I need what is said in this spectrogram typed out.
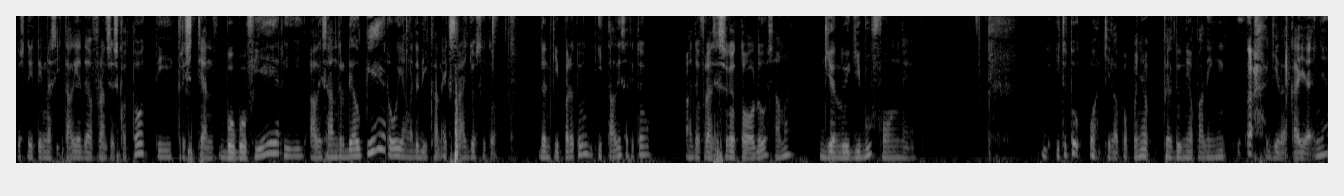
Terus di timnas Italia ada Francesco Totti, Christian Bobo Fieri, Alessandro Del Piero yang ada di iklan Extra Jos itu. Dan kiper itu Italia saat itu ada Francesco Toldo sama Gianluigi Buffon ya. Itu tuh wah gila pokoknya Piala Dunia paling ah gila kayaknya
